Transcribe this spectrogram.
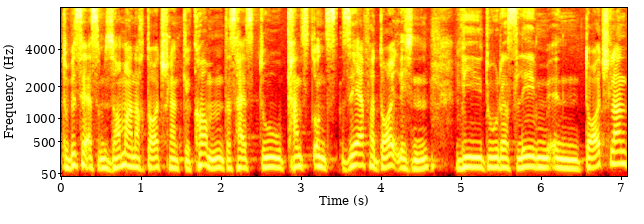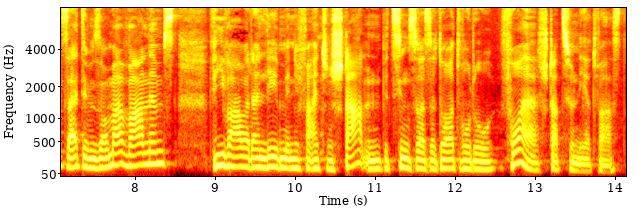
Du bist ja erst im Sommer nach Deutschland gekommen. Das heißt, du kannst uns sehr verdeutlichen, wie du das Leben in Deutschland seit dem Sommer wahrnimmst. Wie war aber dein Leben in den Vereinigten Staaten, beziehungsweise dort, wo du vorher stationiert warst?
